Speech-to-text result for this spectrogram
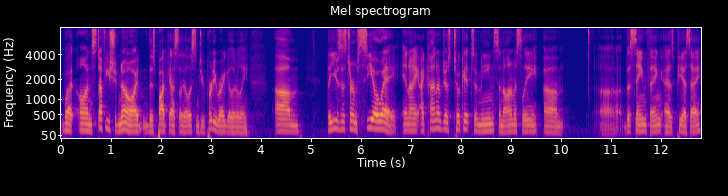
But on stuff you should know I, this podcast that i listen to pretty regularly um, they use this term coa and I, I, kind of just took it to mean synonymously um, uh, the same thing as psa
